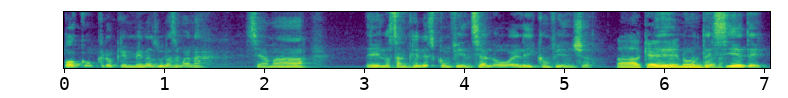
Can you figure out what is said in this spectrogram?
poco, creo que en menos de una semana, se llama eh, Los Ángeles Confidencial o LA Confidential, Ah, ok, de sí, muy buena. 97.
